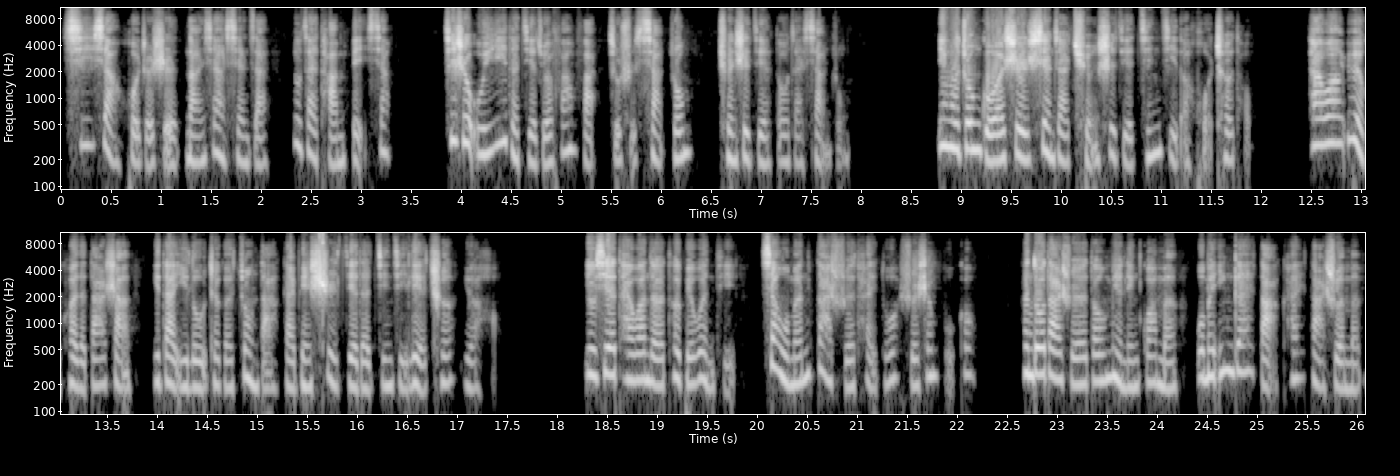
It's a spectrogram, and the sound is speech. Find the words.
西向或者是南向，现在又在谈北向。其实，唯一的解决方法就是向中，全世界都在向中，因为中国是现在全世界经济的火车头。台湾越快的搭上“一带一路”这个重大改变世界的经济列车越好。有些台湾的特别问题，像我们大学太多，学生不够，很多大学都面临关门，我们应该打开大学门。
